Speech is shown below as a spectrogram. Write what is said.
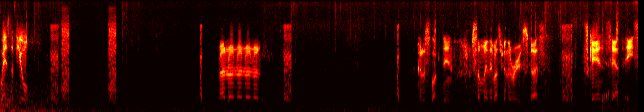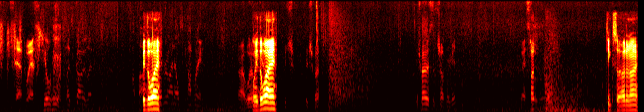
Where's the fuel? Run, run, run, run, run. Got us locked in from somewhere. They must be on the roofs, guys. Scan yeah. southeast, southwest. Fuel here. Let's go. Let's. Either way. Everyone else cover him. Alright, where are we Either going? way. Which, which way? Which way was the chopper again? West. What? wasn't it? Think so. I don't know.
